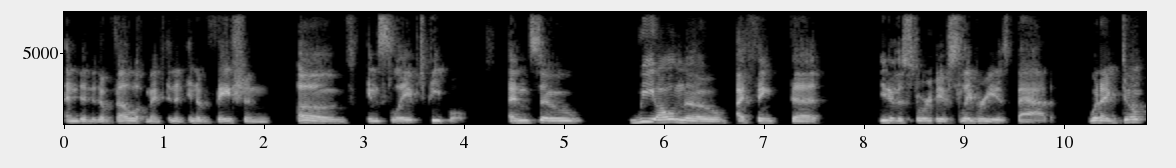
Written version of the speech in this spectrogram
and a development and an innovation of enslaved people. And so we all know, I think, that, you know, the story of slavery is bad. What I don't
